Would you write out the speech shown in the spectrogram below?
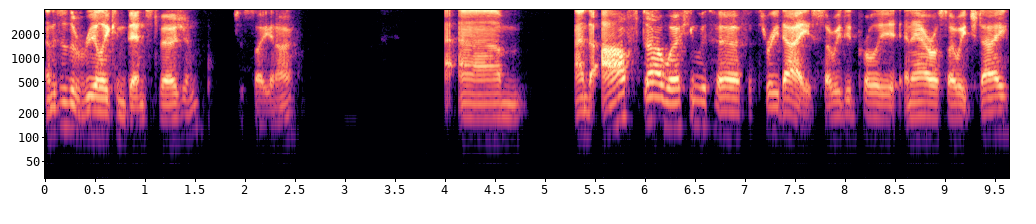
And this is the really condensed version, just so you know. Um, and after working with her for three days, so we did probably an hour or so each day,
